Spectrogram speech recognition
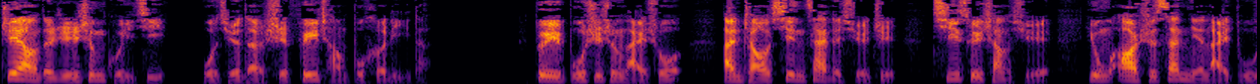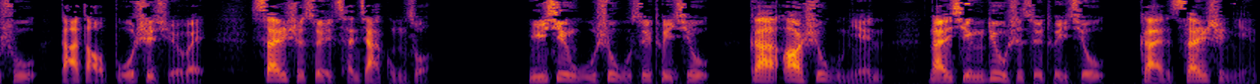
这样的人生轨迹，我觉得是非常不合理的。对博士生来说，按照现在的学制，七岁上学，用二十三年来读书达到博士学位，三十岁参加工作。女性五十五岁退休，干二十五年；男性六十岁退休，干三十年。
